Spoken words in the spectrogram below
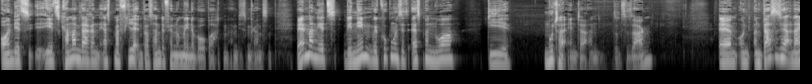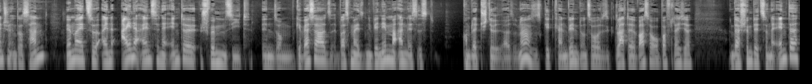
Und jetzt, jetzt kann man darin erstmal viele interessante Phänomene beobachten an diesem Ganzen. Wenn man jetzt, wir nehmen, wir gucken uns jetzt erstmal nur die Mutterente an, sozusagen. Ähm, und, und das ist ja allein schon interessant, wenn man jetzt so eine, eine einzelne Ente schwimmen sieht in so einem Gewässer, was man jetzt, wir nehmen mal an, es ist komplett still, also ne, es geht kein Wind und so, diese glatte Wasseroberfläche und da schwimmt jetzt so eine Ente,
